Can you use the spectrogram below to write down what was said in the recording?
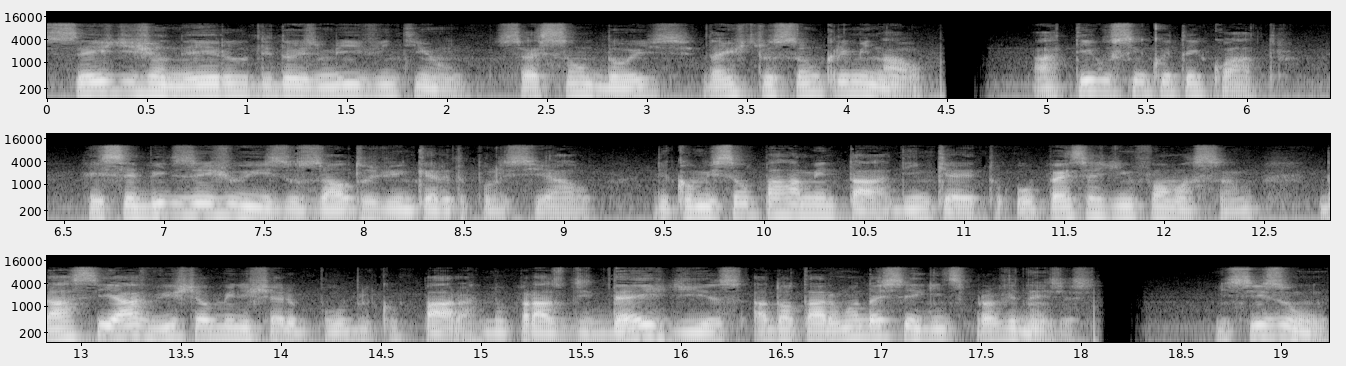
6 de janeiro de 2021, Seção 2 da Instrução Criminal. Artigo 54. Recebidos em juízo os autos de inquérito policial, de comissão parlamentar de inquérito ou peças de informação, dar-se-á vista ao Ministério Público para, no prazo de 10 dias, adotar uma das seguintes providências. Inciso 1.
